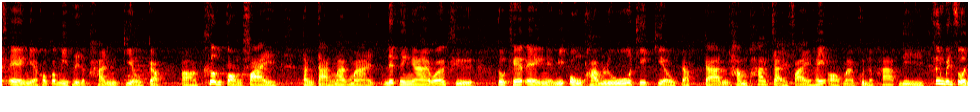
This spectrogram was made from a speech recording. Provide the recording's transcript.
ฟเองเนี่ยเขาก็มีผลิตภัณฑ์เกี่ยวกับเครื่องกรองไฟต่างๆ มากมาย เรียกง่าย ๆ ว่าก็คือ ตัวเคฟเองเนี่ยมีองค์ความรู้ที่เกี่ยวกับการทำภาคจ่ายไฟให้ออกมาคุณภาพดี ซึ่งเป็นส่วน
